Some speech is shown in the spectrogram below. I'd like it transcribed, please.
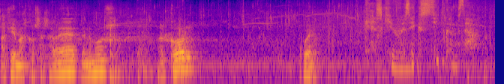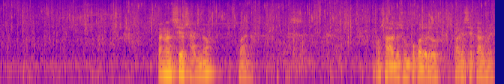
Aquí hay más cosas. A ver, tenemos alcohol. Cuero. Qu'est-ce qui vous excite comme ça Están ansiosas, ¿no? Bueno. Vamos a darles un poco de luz para que se calmen.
